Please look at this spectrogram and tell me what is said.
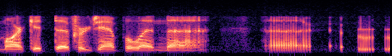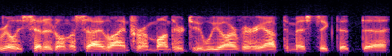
market, uh, for example, and uh, uh, really set it on the sideline for a month or two. We are very optimistic that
